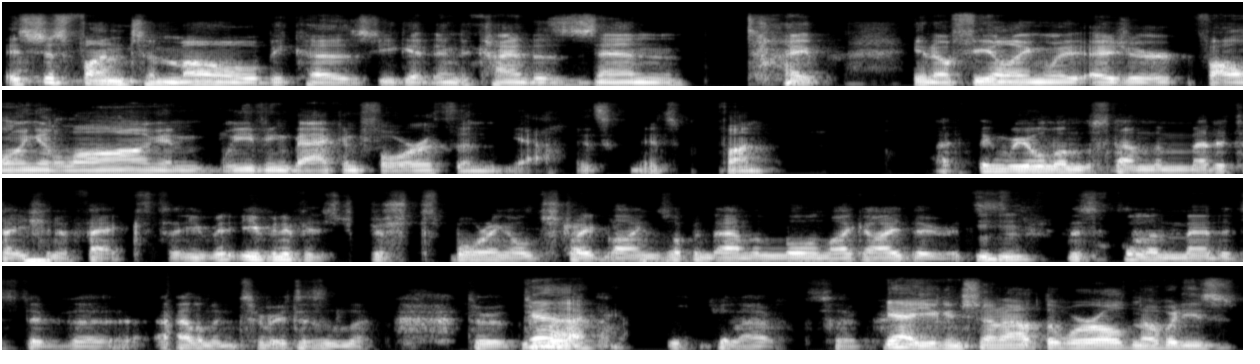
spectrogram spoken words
it's just fun to mow because you get into kind of the Zen type, you know, feeling as you're following it along and weaving back and forth. And yeah, it's, it's fun. I think we all understand the meditation effect, even even if it's just boring old straight lines up and down the lawn like I do. It's mm-hmm. there's still a meditative uh, element to it, isn't there? To, to yeah. chill out. So yeah, you can shut out the world. Nobody's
